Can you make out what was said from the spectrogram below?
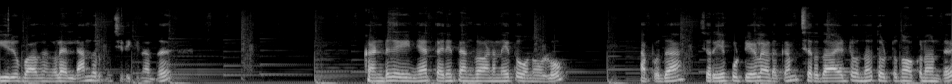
ഈ ഒരു ഭാഗങ്ങളെല്ലാം നിർമ്മിച്ചിരിക്കുന്നത്. കണ്ടു കഴിഞ്ഞാൽ തനി തങ്കമാണെന്നേ തോന്നുള്ളൂ. അപ്പോൾ ഇതാ ചെറിയ കുട്ടികളടക്കം ചെറുതായിട്ടൊന്ന് തൊട്ടു നോക്കണുണ്ട്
